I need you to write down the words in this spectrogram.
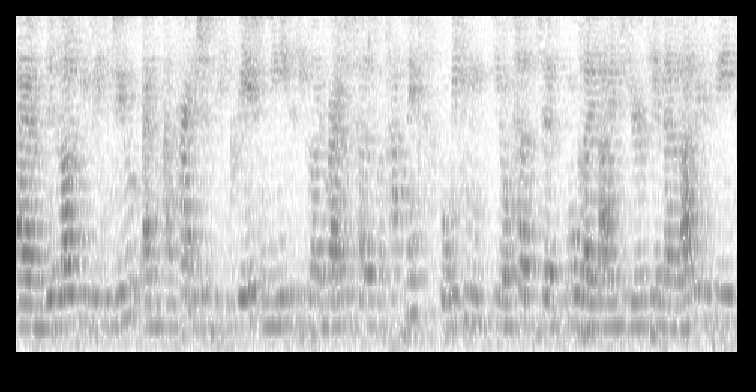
um, there's a lot of things we can do and, and, partnerships we can create, and we need people on the ground to tell us what's happening. But we can, you know, help to mobilise that into European level advocacy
